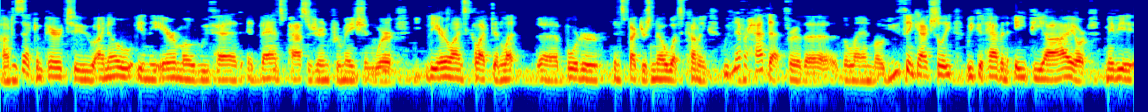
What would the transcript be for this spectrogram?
How does that compare to? I know in the air mode we've had advanced passenger information where the airlines collect and let uh, border inspectors know what's coming. We've never had that for the the land mode. Do you think actually we could have an API or maybe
